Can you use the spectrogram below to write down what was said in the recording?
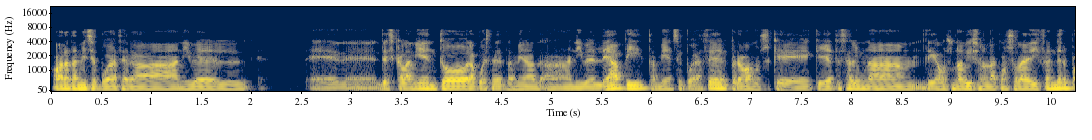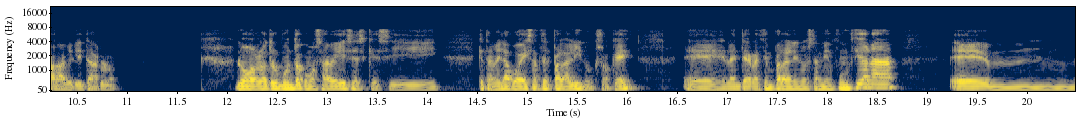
Ahora también se puede hacer a nivel eh, de escalamiento, la puedes hacer también a, nivel de API, también se puede hacer, pero vamos, que, que, ya te sale una, digamos, un aviso en la consola de Defender para habilitarlo. Luego, el otro punto, como sabéis, es que si que también la podéis hacer para Linux, ¿ok? Eh, la integración para Linux también funciona. Em,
